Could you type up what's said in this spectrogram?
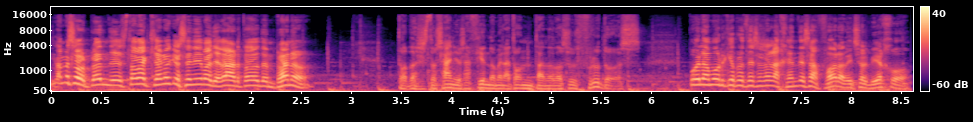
No me sorprende, estaba claro que ese día iba a llegar tarde o temprano. Todos estos años haciéndome la tonta han dado sus frutos. Por el amor que procesas a la gente es afuera, ha dicho el viejo.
